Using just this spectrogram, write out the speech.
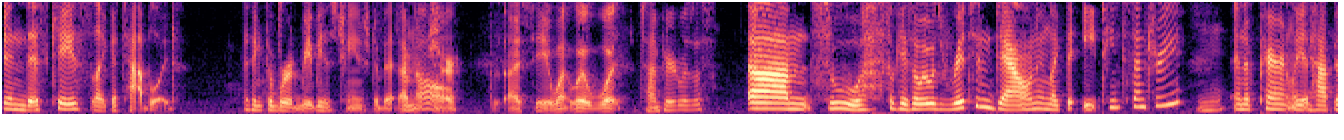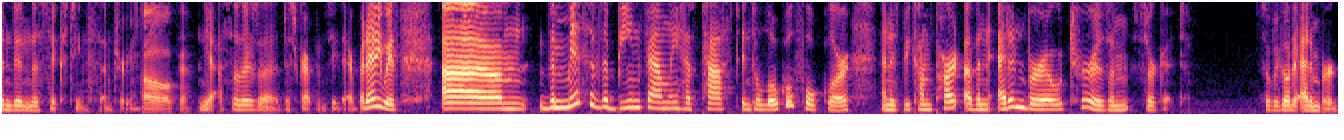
in this case, like a tabloid. I think the word maybe has changed a bit. I'm not Oh, sure. I see. What, what what time period was this? Um. So, so okay. So it was written down in like the 18th century, Mm-hmm. and apparently it happened in the 16th century. Oh, okay. Yeah. So there's a discrepancy there. But anyways, um, the myth of the Bean family has passed into local folklore and has become part of an Edinburgh tourism circuit. So if we go to Edinburgh,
